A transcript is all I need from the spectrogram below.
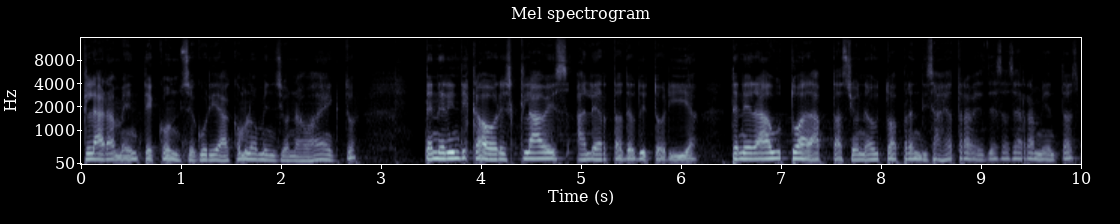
claramente con seguridad, como lo mencionaba Héctor. Tener indicadores claves, alertas de auditoría, tener autoadaptación, autoaprendizaje a través de esas herramientas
